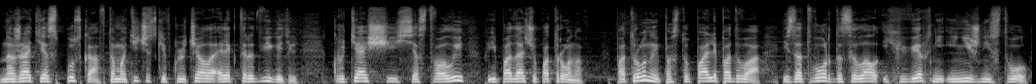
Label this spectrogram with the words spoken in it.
Нажатие спуска автоматически включало электродвигатель, крутящиеся стволы и подачу патронов. Патроны поступали по два, и затвор досылал их в верхний и нижний ствол,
